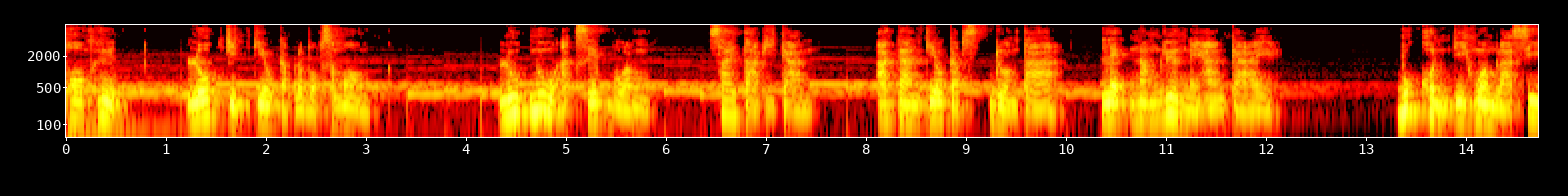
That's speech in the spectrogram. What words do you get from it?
หอบหืดโรคจิตเกี่ยวกับระบบสมอง ลูกนู่อักเสบบวมไสายตาพิการ อาการเกี่ยวกับดวงตา และนำเรื่องในห่างกาย บุคคลที่ห่วมราศี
